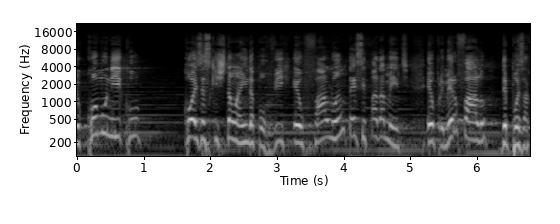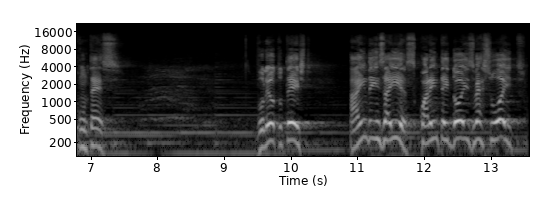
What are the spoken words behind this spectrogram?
eu comunico coisas que estão ainda por vir, eu falo antecipadamente. Eu primeiro falo, depois acontece. Vou ler outro texto, ainda em Isaías 42, verso 8.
